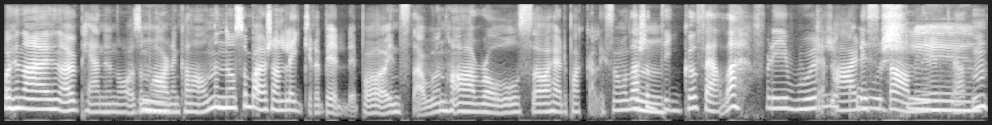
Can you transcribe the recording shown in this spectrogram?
Og hun er, hun er jo pen, hun òg, som Mm. har den kanalen. Men hun også bare sånn legger ut bilder på hun har rolls og hele pakka, liksom. Og det er så Mm. digg å se det. Fordi hvor Det er er disse damene i virkeligheten?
